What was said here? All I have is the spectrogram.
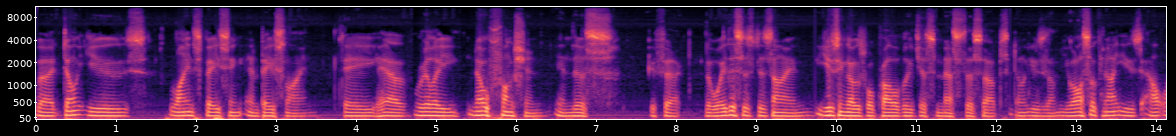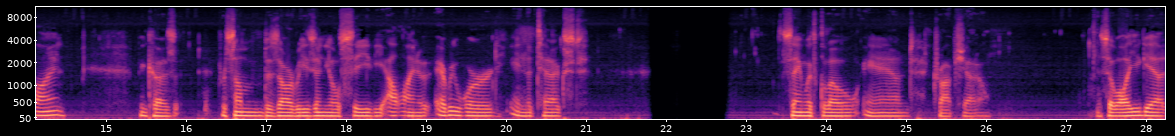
but don't use line spacing and baseline. They have really no function in this effect the way this is designed, using those will probably just mess this up, so don't use them. You also cannot use outline because for some bizarre reason you'll see the outline of every word in the text. Same with glow and drop shadow. And so all you get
